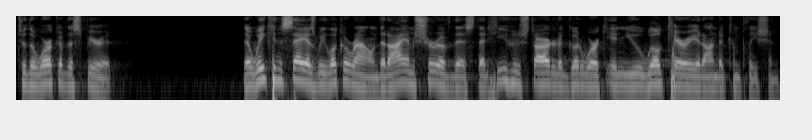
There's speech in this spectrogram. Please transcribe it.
to the work of the Spirit, that we can say as we look around that I am sure of this, that he who started a good work in you will carry it on to completion.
